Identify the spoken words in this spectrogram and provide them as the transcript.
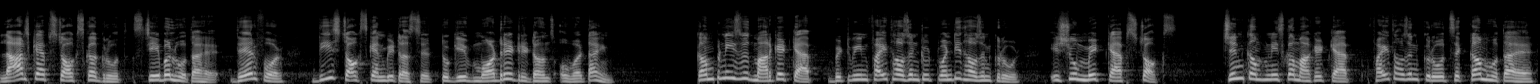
लार्ज कैप स्टॉक्स का ग्रोथ स्टेबल होता है. Therefore the stocks can be trusted to give moderate return over time Companies with market cap between 5,000 to 20,000 crore issue mid cap stocks. जिन कंपनीज़ का मार्केट कैप 5000 करोड़ से कम होता है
